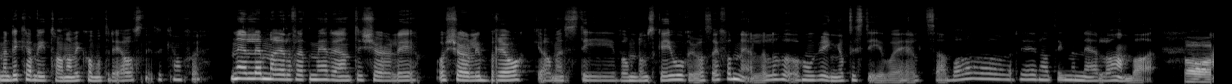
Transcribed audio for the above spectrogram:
Men det kan vi ta när vi kommer till det avsnittet kanske. Nell lämnar i alla fall ett meddelande till Shirley och Shirley bråkar med Steve om de ska oroa sig för Nell, eller hur? Hon ringer till Steve och är helt såhär, bara det är någonting med Nell och han bara, ja.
